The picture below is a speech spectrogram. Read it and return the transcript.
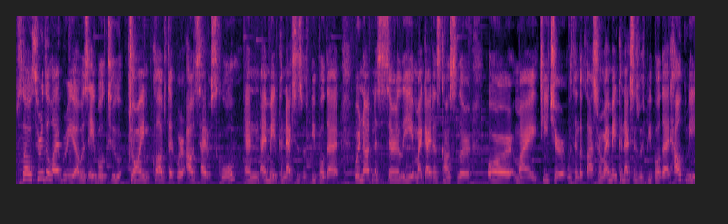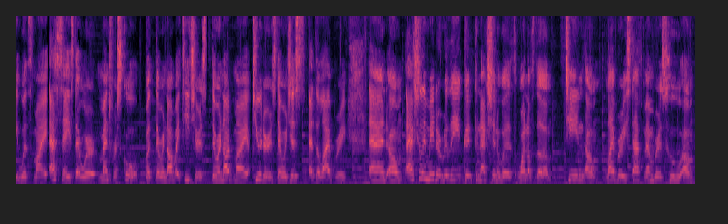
So through the library, I was able to join clubs that were outside of school, and I made connections with people that were not necessarily my guidance counselor or my teacher within the classroom. I made connections with people that helped me with my essays that were meant for school, but they were not my teachers. They were not my tutors. They were just at the library, and um, I actually made a really good connection with one of the teen um, library staff members who um,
